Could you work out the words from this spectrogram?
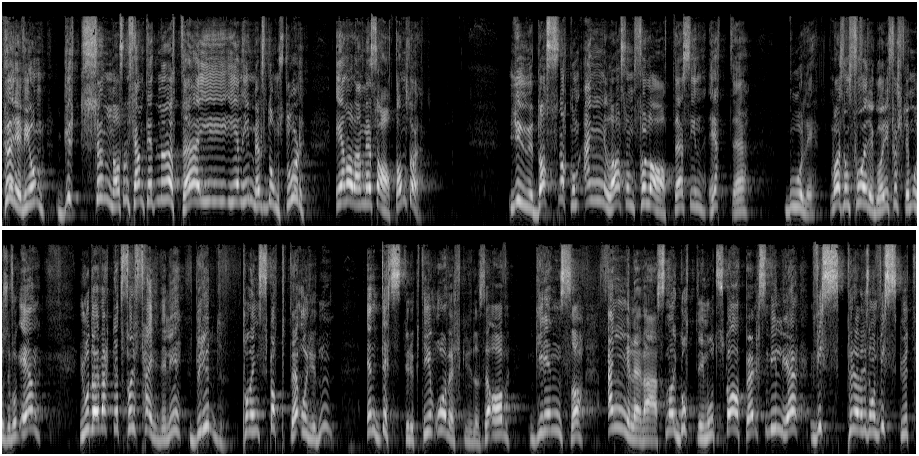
hører vi om Guds sønner som kommer til et møte i, i en himmelsk domstol. En av dem er Satan, står det. Judas snakker om engler som forlater sin rette bolig. Hva er det som foregår i første Mosebok 1? Jo, det har vært et forferdelig brudd på den skapte orden. En destruktiv overskridelse av grenser. Englevesen har gått imot skapels vilje. Visk, prøver liksom å viske ut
